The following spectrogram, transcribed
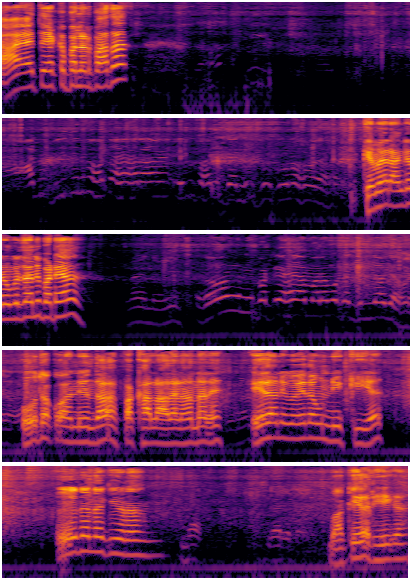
ਆਏ ਤੇ ਇੱਕ ਪੱਲੜ ਪਾਤਾ ਕਿਵੇਂ ਰੰਗ ਰੁੰਗ ਤਾਂ ਨਹੀਂ ਬਟਿਆ? ਉਹ ਤਾਂ ਕੁਝ ਨਹੀਂ ਹੁੰਦਾ, ਪੱਖਾ ਲਾ ਦੇਣਾ ਉਹਨਾਂ ਨੇ। ਇਹਦਾ ਨਹੀਂ ਕੋਈ ਇਹਦਾ 19 ਕੀ ਆ। ਇਹਦੇ ਨਾਲ ਕੀ ਹੋਣਾ? ਬਾਕੀ ਤਾਂ ਠੀਕ ਆ।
